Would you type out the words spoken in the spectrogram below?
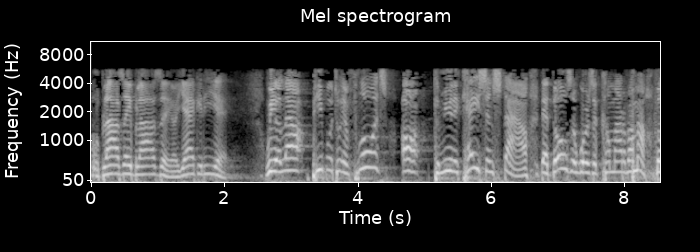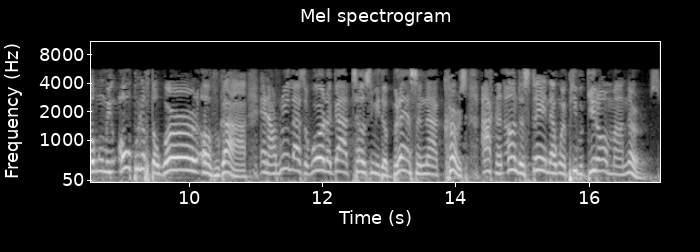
Or blase, blase, or yakety yak. We allow people to influence our communication style that those are words that come out of our mouth. But when we open up the Word of God and I realize the Word of God tells me to bless and not curse, I can understand that when people get on my nerves.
